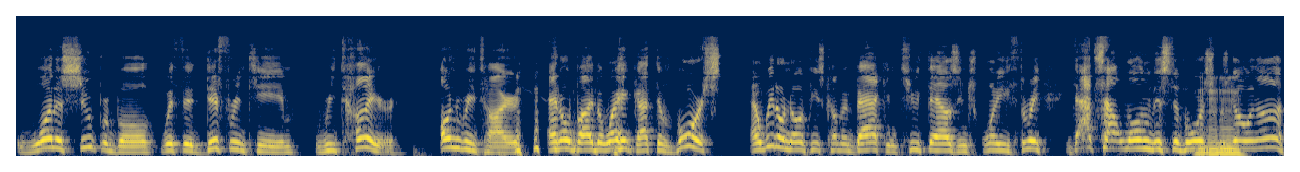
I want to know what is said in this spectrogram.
won a Super Bowl with a different team, retired, unretired, and oh by the way, got divorced and we don't know if he's coming back in 2023. That's how long this divorce mm-hmm. was going on.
